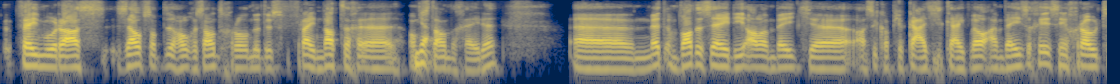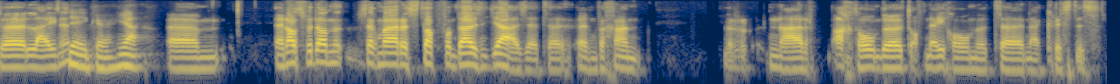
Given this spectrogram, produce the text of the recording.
veenmoeras, zelfs op de hoge zandgronden, dus vrij natte uh, omstandigheden. Ja. Uh, met een Waddenzee die al een beetje, als ik op je kaartjes kijk, wel aanwezig is in grote lijnen. Zeker, ja. Um, en als we dan zeg maar een stap van duizend jaar zetten en we gaan naar 800 of 900 uh, naar Christus.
